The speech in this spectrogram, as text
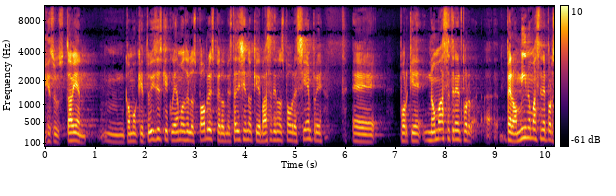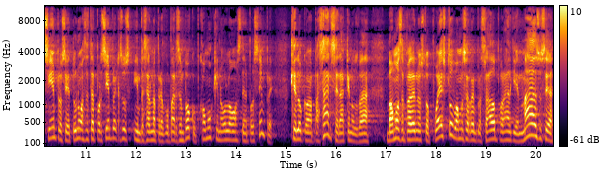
Jesús, está bien. Mm, Como que tú dices que cuidamos de los pobres, pero me estás diciendo que vas a tener los pobres siempre, eh, porque no me vas a tener por, ah, pero a mí no me vas a tener por siempre, o sea, tú no vas a estar por siempre, Jesús, y empezaron a preocuparse un poco. ¿Cómo que no lo vamos a tener por siempre? ¿Qué es lo que va a pasar? ¿Será que nos va, vamos a perder nuestro puesto? ¿Vamos a ser reemplazados por alguien más? O sea,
